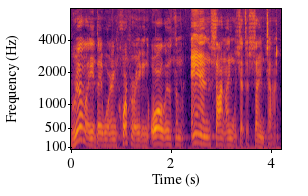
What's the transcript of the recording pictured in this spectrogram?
really, they were incorporating oralism and sign language at the same time.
